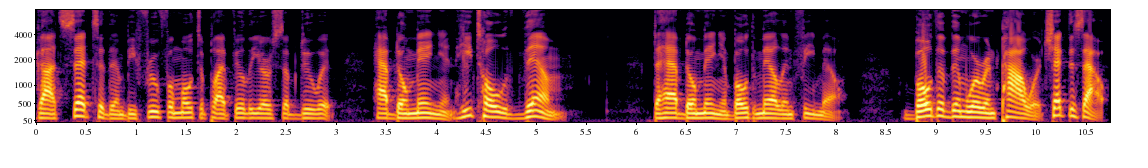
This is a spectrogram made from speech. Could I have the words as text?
God said to them, Be fruitful, multiply, fill the earth, subdue it, have dominion. He told them to have dominion, both male and female. Both of them were empowered. Check this out.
